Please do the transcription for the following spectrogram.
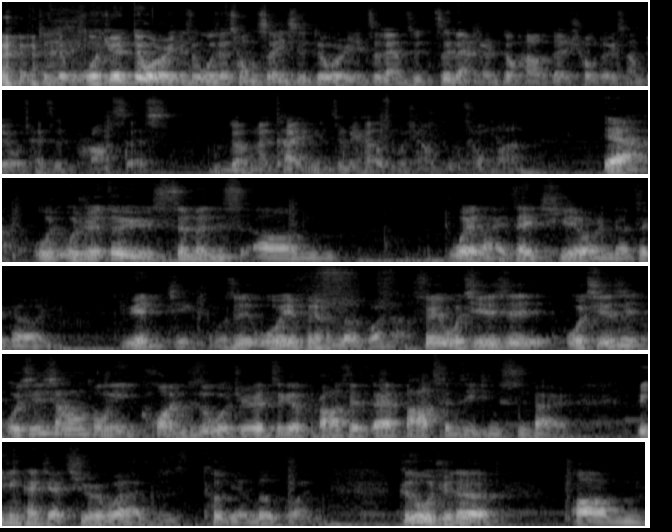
就是我觉得对我而言是，我再重申一次，对我而言这两支这两个人都还有在球队上，对我才是 process，对啊，那看，你这边还有什么想要补充吗？Yeah，我我觉得对于 Simmons，嗯，未来在七六人的这个愿景，我是我也不是很乐观啊，所以我其实是我其实是我其实相当同意 Quan，就是我觉得这个 process 大概八成是已经失败了。毕竟看起来七六人未来不是特别乐观，可是我觉得，嗯，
